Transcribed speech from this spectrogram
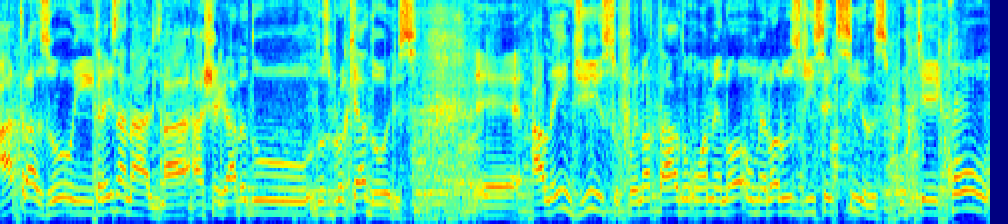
atrasou em três análises a, a chegada do, dos bloqueadores. É, além disso, foi notado uma menor, um menor uso de inseticidas, porque com,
